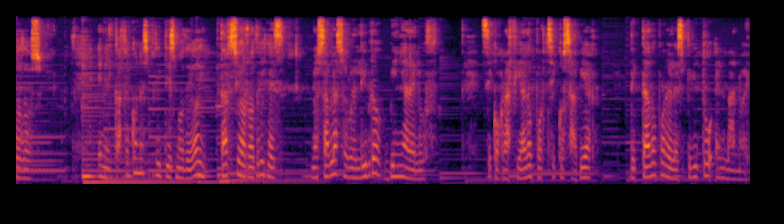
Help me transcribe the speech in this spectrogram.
En el Café con Espiritismo de hoy, Tarcio Rodríguez nos habla sobre el libro Viña de Luz, psicografiado por Chico Xavier, dictado por el Espíritu Emmanuel.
